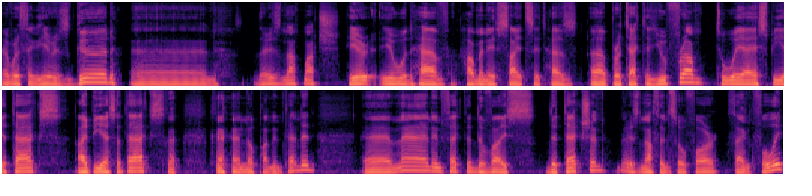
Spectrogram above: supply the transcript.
everything here is good and there is not much. Here you would have how many sites it has uh, protected you from, two-way ISP attacks, IPS attacks, no pun intended, and then infected device detection. There's nothing so far, thankfully,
